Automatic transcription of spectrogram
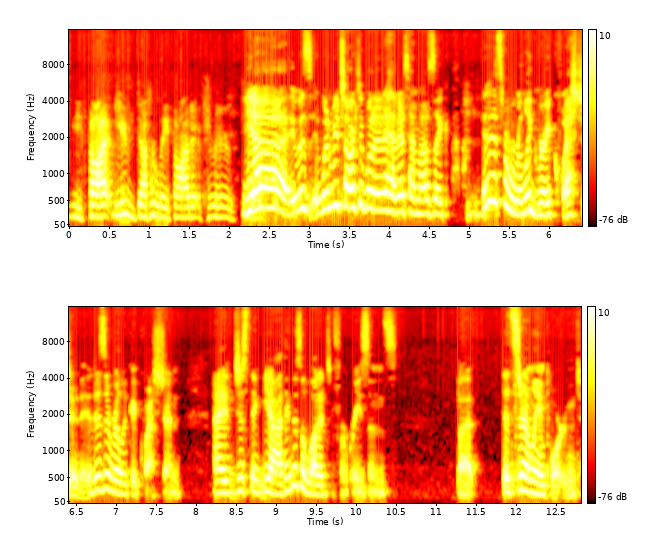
You thought, you definitely thought it through. Yeah, it was, when we talked about it ahead of time, I was like, it is a really great question. It is a really good question. I just think, yeah, I think there's a lot of different reasons, but it's certainly important.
